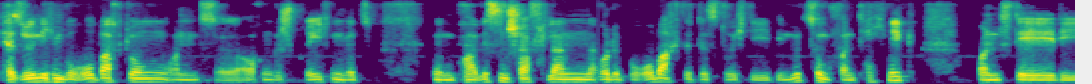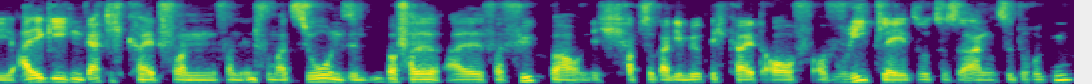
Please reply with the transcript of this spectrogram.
persönlichen Beobachtungen und äh, auch in Gesprächen mit, mit ein paar Wissenschaftlern wurde beobachtet, dass durch die, die Nutzung von Technik und die, die Allgegenwärtigkeit von, von Informationen sind überall verfügbar. Und ich habe sogar die Möglichkeit, auf, auf Replay sozusagen zu drücken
